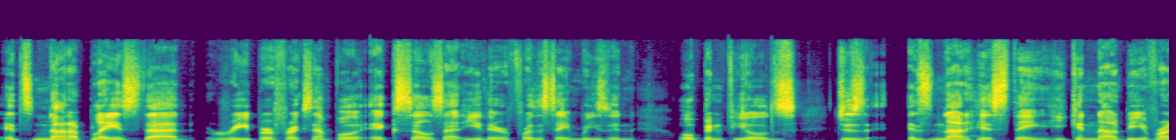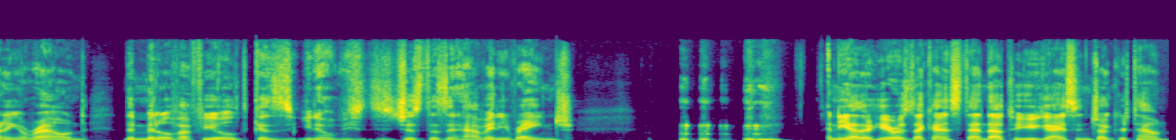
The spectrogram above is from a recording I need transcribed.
it's not a place that Reaper, for example, excels at either for the same reason. Open fields just is not his thing. He cannot be running around the middle of a field because, you know, he he just doesn't have any range. any other heroes that kind of stand out to you guys in Junkertown?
